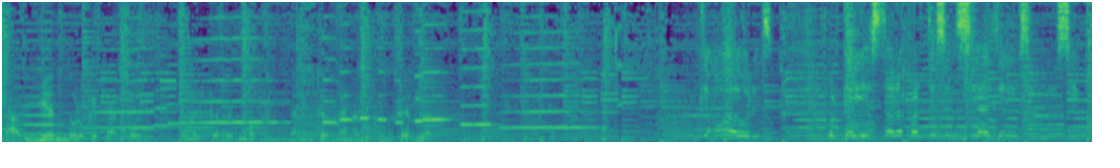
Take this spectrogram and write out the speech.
Sabiendo lo que pasó con el terremoto, da muchas ganas de conocerla. ¿Por qué movedores? Porque ahí está la parte esencial de nuestro municipio.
